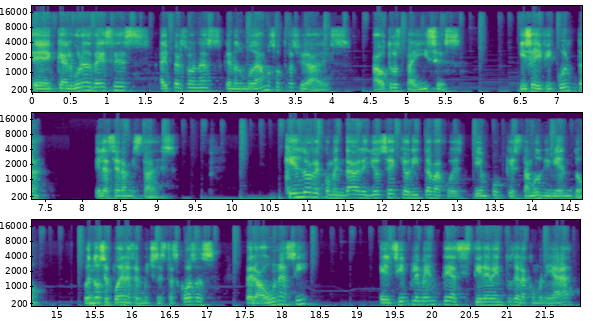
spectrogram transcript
Eh, que algunas veces hay personas que nos mudamos a otras ciudades, a otros países, y se dificulta el hacer amistades. ¿Qué es lo recomendable? Yo sé que ahorita bajo el tiempo que estamos viviendo, pues no se pueden hacer muchas de estas cosas. Pero aún así, el simplemente asistir a eventos de la comunidad,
